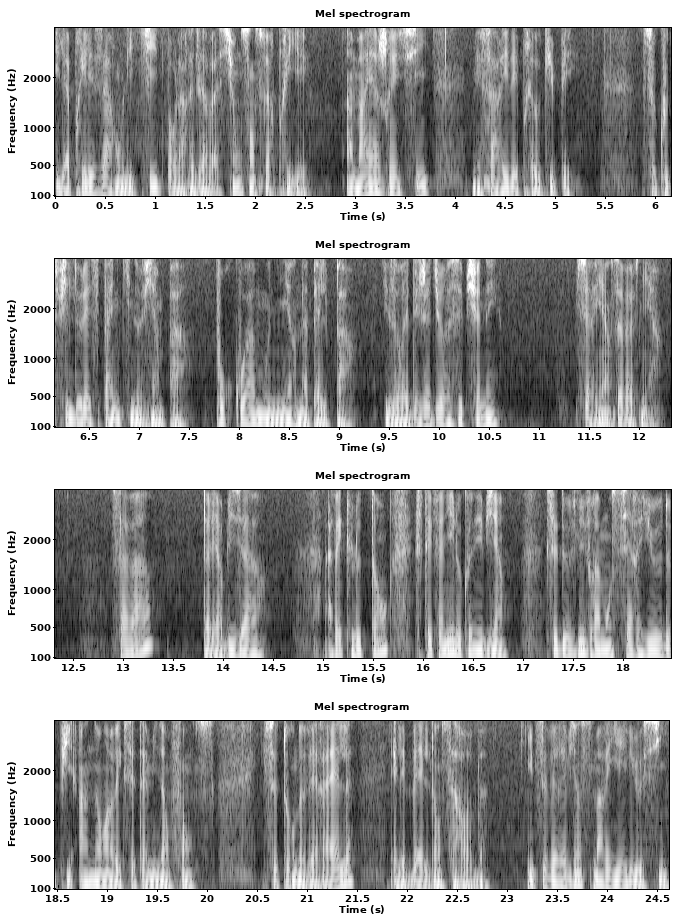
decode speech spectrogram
Il a pris les arts en liquide pour la réservation sans se faire prier. Un mariage réussi, mais Farid est préoccupé. Ce coup de fil de l'Espagne qui ne vient pas. Pourquoi Mounir n'appelle pas? Ils auraient déjà dû réceptionner C'est rien, ça va venir. Ça va? T'as l'air bizarre. Avec le temps, Stéphanie le connaît bien. C'est devenu vraiment sérieux depuis un an avec cette amie d'enfance. Il se tourne vers elle, elle est belle dans sa robe. Il se verrait bien se marier lui aussi,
